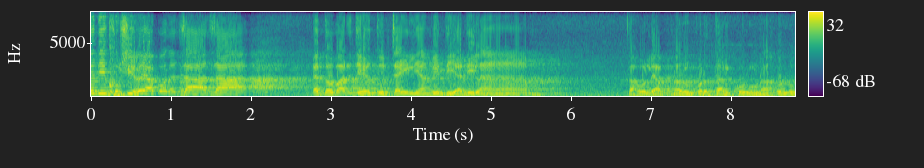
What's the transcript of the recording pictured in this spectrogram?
যদি খুশি হইয়া বলে, যা যা। এতবার যেহেতু চাইলে আমি দিয়া দিলাম, তাহলে আপনার উপর তার করুণা হলো।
